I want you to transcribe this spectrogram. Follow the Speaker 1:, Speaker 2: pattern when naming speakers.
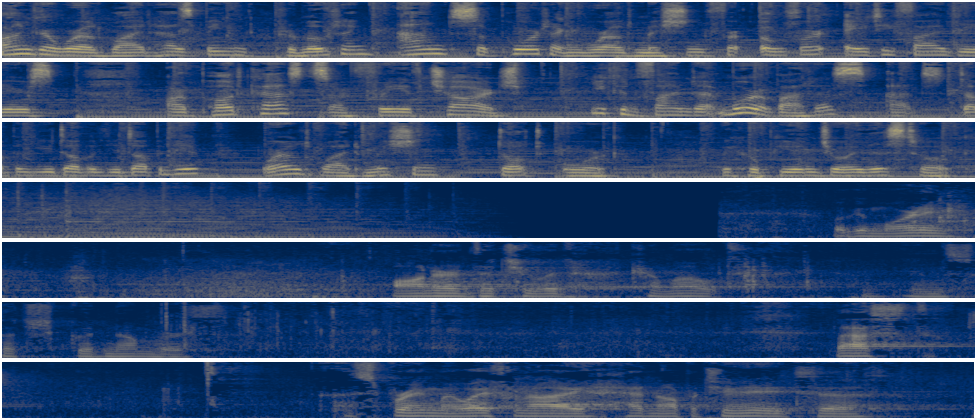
Speaker 1: Bangor Worldwide has been promoting and supporting World Mission for over 85 years. Our podcasts are free of charge. You can find out more about us at www.worldwidemission.org. We hope you enjoy this talk.
Speaker 2: Well, good morning. Honored that you would come out in such good numbers. Last spring, my wife and I had an opportunity to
